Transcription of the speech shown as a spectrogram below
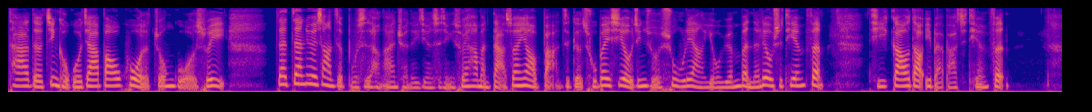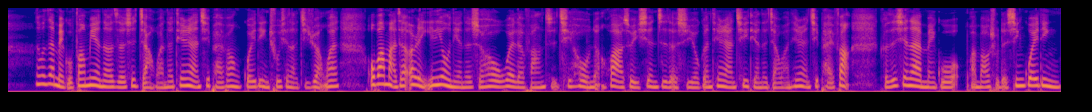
它的进口国家包括了中国，所以在战略上这不是很安全的一件事情，所以他们打算要把这个储备稀有金属的数量由原本的六十天份提高到一百八十天份。那么在美国方面呢，则是甲烷的天然气排放规定出现了急转弯。奥巴马在二零一六年的时候，为了防止气候暖化，所以限制了石油跟天然气田的甲烷天然气排放。可是现在美国环保署的新规定。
